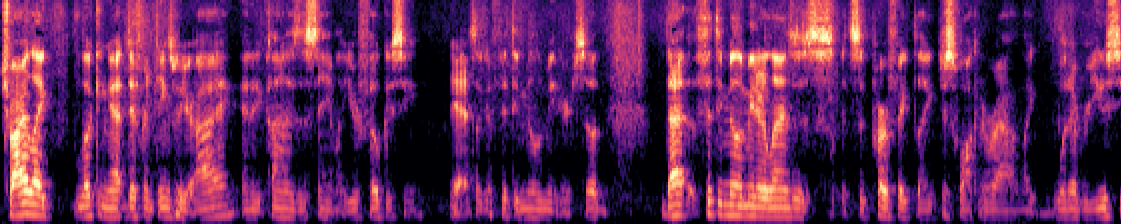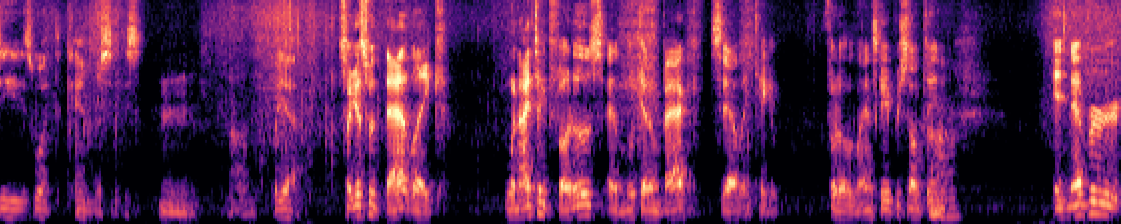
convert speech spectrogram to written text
try like looking at different things with your eye, and it kind of is the same. Like you're focusing. Yeah. It's like a 50 millimeter. So that 50 millimeter lens is it's a perfect like just walking around like whatever you see is what the camera sees. Mm. Um, but yeah, So I guess with that, like, when I take photos and look at them back, say I like take a photo of a landscape or something, uh, it never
